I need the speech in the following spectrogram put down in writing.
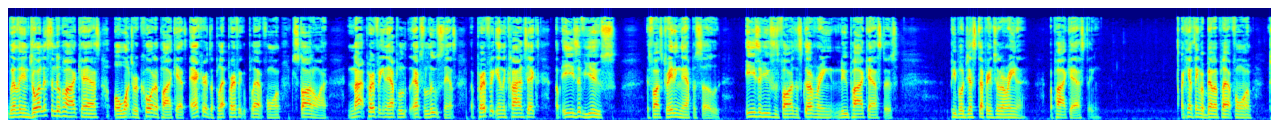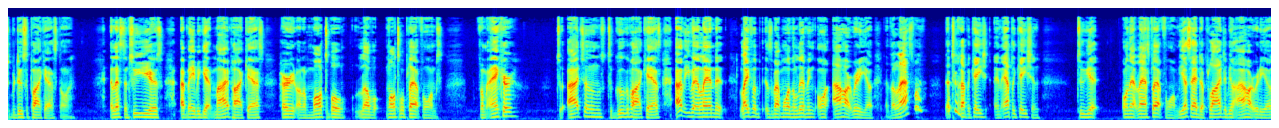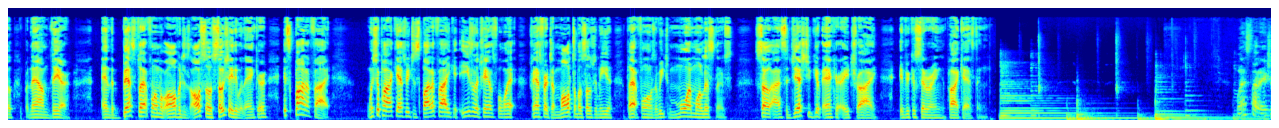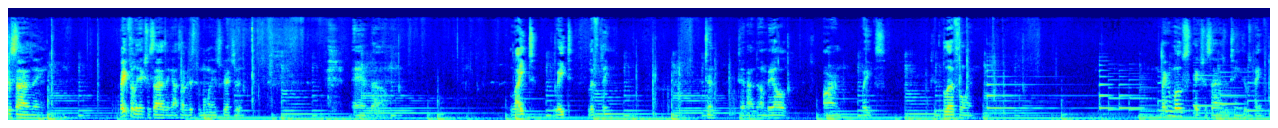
Whether you enjoy listening to podcasts or want to record a podcast, Anchor is the pla- perfect platform to start on. Not perfect in the absolute sense, but perfect in the context of ease of use as far as creating the episode, ease of use as far as discovering new podcasters, people just stepping into the arena of podcasting. I can't think of a better platform to produce a podcast on in less than two years, I maybe get my podcast heard on a multiple level, multiple platforms, from Anchor to iTunes to Google Podcasts. I've even landed Life is About More Than Living on iHeartRadio. Now, the last one, that took application, an application to get on that last platform. Yes, I had to apply to be on iHeartRadio, but now I'm there. And the best platform of all, which is also associated with Anchor, is Spotify. Once your podcast reaches Spotify, you can easily transfer it, transfer it to multiple social media platforms and reach more and more listeners. So I suggest you give Anchor a try if you're considering podcasting. When I started exercising, gratefully exercising outside of just the morning stretches, and um, light weight lifting, 10, 10 pound dumbbell, arm weights, to the blood flowing. Like most exercise routines, it was painful.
